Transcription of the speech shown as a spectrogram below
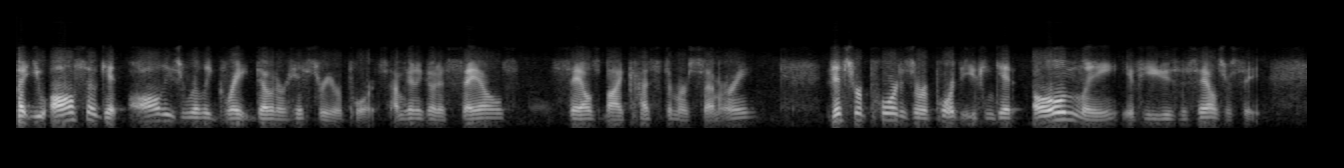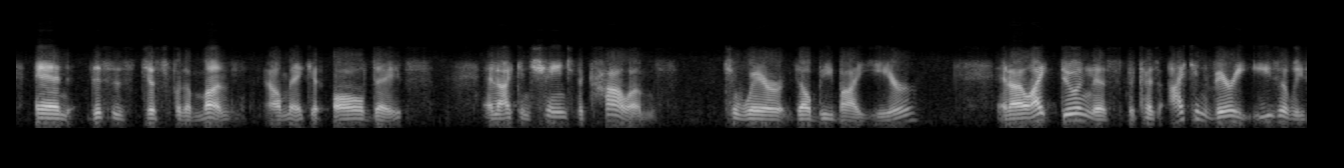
but you also get all these really great donor history reports. I'm going to go to Sales, Sales by Customer Summary. This report is a report that you can get only if you use the sales receipt. And this is just for the month. I'll make it all dates and I can change the columns to where they'll be by year. And I like doing this because I can very easily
